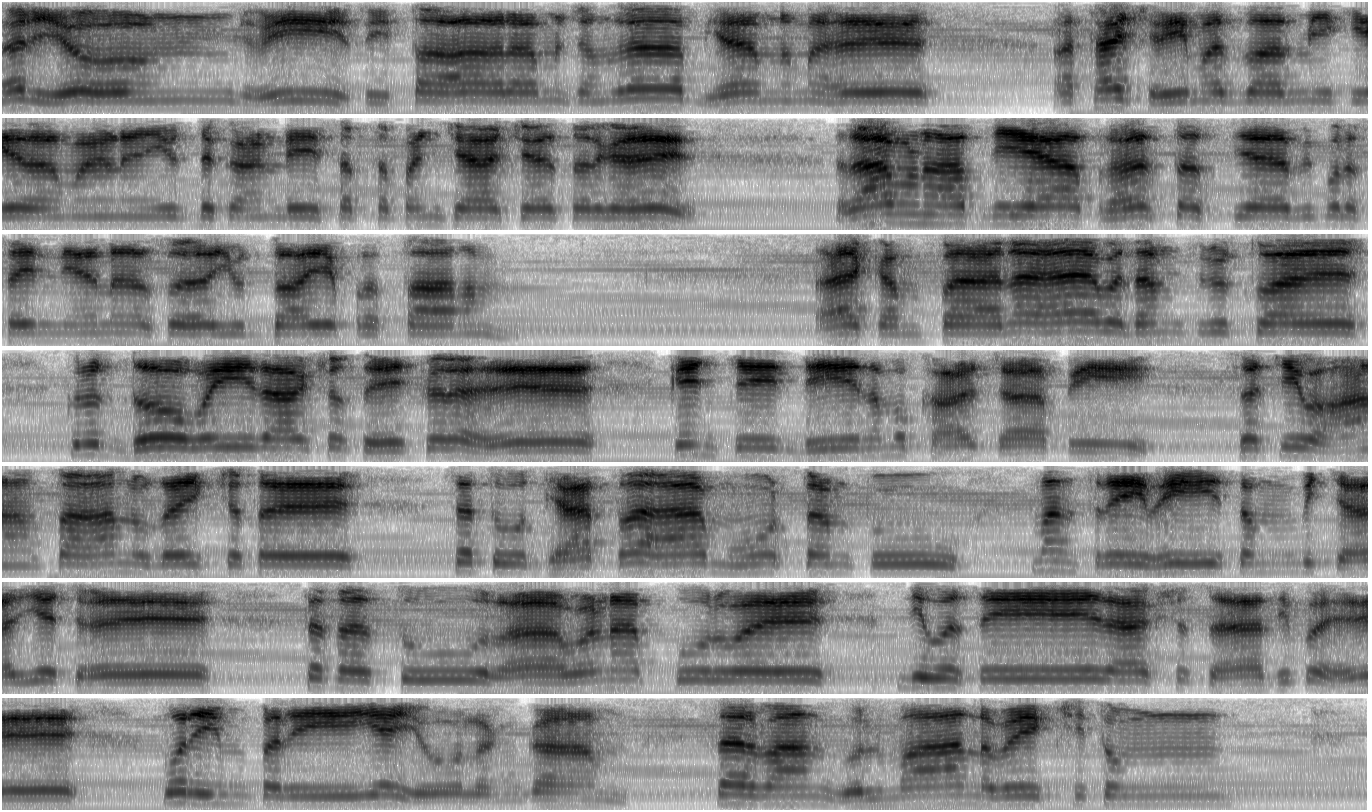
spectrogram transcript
हरि ओम् श्री सीतारामचन्द्राभ्यां नमः। अथ श्रीमद् वाल्मीकि रामायण युद्धकाण्डे सप्तपञ्चाशत् सर्गः। रावणाज्ञया प्रहस्तस्य विपुलसैन्येन सह युद्धाय प्रस्थानम्। अकम्पानावधं कृत्वा क्रुद्धो वै राक्षसेश्वरः। किञ्चित् दीनमुखा चापि सचिवान् तानुदैक्षत स तु ध्यात्वा मुहूर्तं तु मन्त्रिभिः संविचार्य च। ततस्तु रावणपूर्व दिवसे राक्षसाधिपः पुरीं परीययो लङ्काम् सर्वान् गुल्मान् अवेक्षितुम्।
